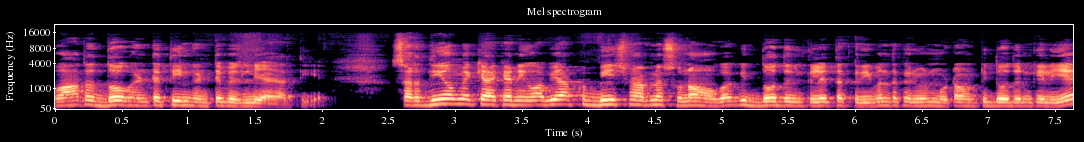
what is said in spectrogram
वहाँ तो दो घंटे, तीन घंटे बिजली आ जाती है। सर्दियों में क्या क्या नहीं हुआ? अभी आपको बीच में आपने सुना होगा कि दो दिन के लिए तकरीबन तकरीबन मोटा मोटी दो दिन के लिए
